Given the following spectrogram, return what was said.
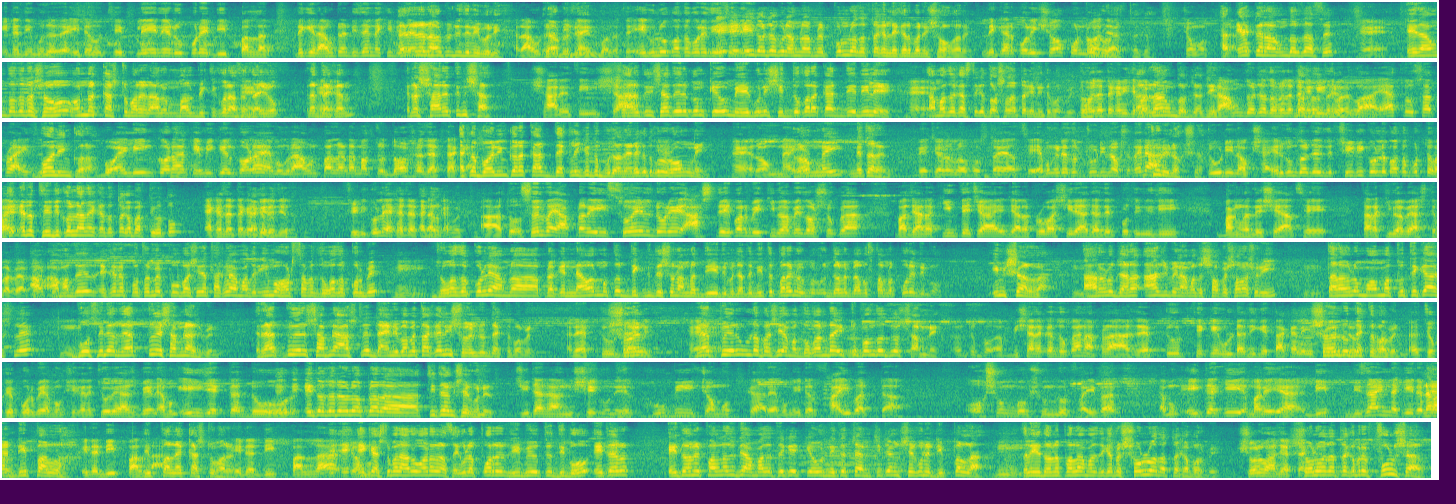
এটা দিয়ে বোঝা যায় এটা হচ্ছে প্লেনের উপরে ডিপ পাল্লার এটা কি রাউটার ডিজাইন নাকি রাউটার ডিজাইনই বলি? রাউটার ডিজাইন বলে। তো এগুলো কত করে দিয়েছে এই দরজাগুলো আমরা আপনার পনেরো হাজার টাকা লেখার পানি সহকারে। লেখার পলিশ সহ পনেরো হাজার। টাকা। চমৎকার। আর একটা রাউন্ড দরজা আছে। হ্যাঁ। এই রাউন্ড দরজাটা সহ অন্য কাস্টমারের আরও মাল বিক্রি করা আছে যাই হোক এটা হ্যাঁ। দেখান। এটা সাড়ে তিন সাত। সাড়ে তিন সাড়ে তিন এরকম কেউ মেহগুনি সিদ্ধ করা কাঠ দিয়ে দিলে হ্যাঁ। আমাদের কাছ থেকে দশ হাজার টাকা নিতে পারবে। দশ হাজার টাকা নিতে পারবে। রাউন্ড দরজা, জি। রাউন্ড দরজা দশ হাজার টাকা নিতে পারবে। পারবে। এত সারপ্রাইজ বয়লিং করা। বয়েলিং করা কেমিক্যাল করা এবং রাউন্ড পাল্লাটা মাত্র দশ হাজার টাকা। একটা বয়লিং করা কাঠ দেখলে কিন্তু বোঝা যায় এটা কিন্তু কোনো রং নেই। হ্যাঁ রং নাই রং নেই ন্যাচারাল ন্যাচারাল অবস্থায় আছে এবং এটা তো টু ডি নকশা তাই না? 2D নকশা। টু ডি নকশা। এরকম দরজা যদি থ্রি করলে কত পড়তো ভাই? এটা থ্রি করলে আর এক হাজার টাকা বাড়তি হতো। এক হাজার টাকা বেড়ে যেত। থ্রি করলে এক হাজার 1000 টাকা তো সোহেল ভাই আপনার এই সোহেল ডোরে আসতে পারবে কীভাবে দর্শকরা বা যারা কিনতে চায় যারা প্রবাসীরা যাদের প্রতিনিধি বাংলাদেশে আছে তারা কীভাবে আসতে পারবে আমাদের এখানে প্রথমে প্রবাসীরা থাকলে আমাদের ইমো হোয়াটসঅ্যাপে যোগাযোগ করবে। যোগাযোগ করলে আমরা আপনাকে নেওয়ার মতো দিক নির্দেশনা আমরা দিয়ে দিব যাতে নিতে পারেন ওই ওই দলের ব্যবস্থা আমরা করে দিব। ইনশাল্লাহ আর হলো যারা আসবেন আমাদের শপে সরাসরি তারা হলো মোহাম্মদপুর থেকে আসলে বসিলের র্যাপ টু এর সামনে আসবেন। র্যাপ টু এর সামনে আসলে ডাইনি ভাবে তাকালেই সোহেল রোড দেখতে পাবেন। র্যাপ টু সোহেল র্যাপ টু এর উল্টা পাশে আমার দোকানটা একটু পঞ্চাশ সামনে। বিশাল একটা দোকান আপনারা র্যাপ ট্যুর থেকে উল্টা দিকে তাকালে সোহেল রোড দেখতে পাবেন। চোখে পড়বে এবং সেখানে চলে আসবেন এবং এই যে একটা ডোর এই দরজাটা হলো আপনার চিটাং সেগুনের। চিটাগাং সেগুনের খুবই চমৎকার এবং এটার ফাইবারটা অসম্ভব সুন্দর ফাইবার এবং এইটা কি মানে ডিপ ডিজাইন নাকি এটা ডিপ পাল্লা? এটা ডিপ পাল্লা। ডিপ পাল্লা কাস্টমার এটা ডিপ পাল্লা এই কাস্টমার আরও অর্ডার আছে এগুলো পরের রিভিউতে দিব। এটার এই ধরনের পাল্লা যদি আমাদের থেকে কেউ নিতে চান চিটাং সেগুনে ডিপ পাল্লা তাহলে এই ধরনের পাল্লা আমাদের থেকে আপনার ষোলো হাজার টাকা পড়বে। ষোলো হাজার টাকা। ষোলো হাজার টাকা পড়বে ফুল সার।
